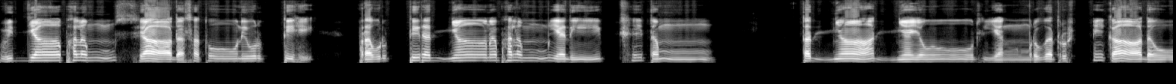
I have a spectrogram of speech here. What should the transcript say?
विद्याफलम् स्यादसतो निवृत्तिः प्रवृत्तिरज्ञानफलम् यदीक्षितम्। तज्ज्ञाज्ञयोर्यन्मृगतृष्णिकादौ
